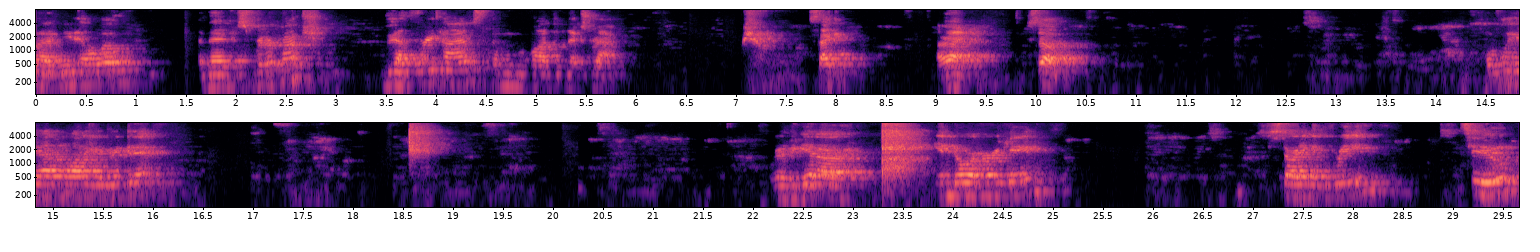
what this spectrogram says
uh, knee to elbow, and then sprinter crunch. Do that three times, then we'll move on to the next round. Exciting. All right, so hopefully you're having water, you're drinking it. We're going to begin our indoor hurricane. Starting in three, two,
